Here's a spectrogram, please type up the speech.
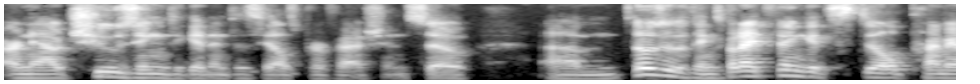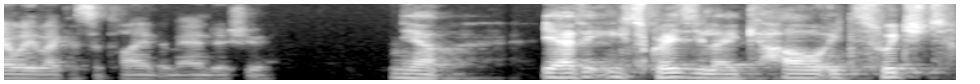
are now choosing to get into sales profession. So um, those are the things. But I think it's still primarily like a supply and demand issue. Yeah, yeah. I think it's crazy like how it switched.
